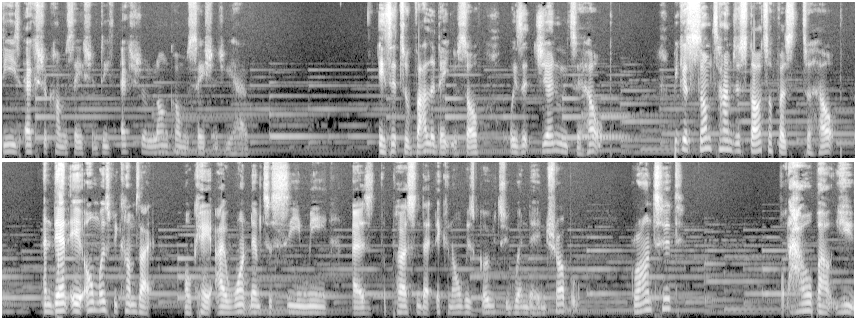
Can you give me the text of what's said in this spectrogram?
these extra conversations, these extra long conversations you have? Is it to validate yourself or is it genuinely to help? Because sometimes it starts off as to help and then it almost becomes like, okay, I want them to see me as the person that they can always go to when they're in trouble. Granted, but how about you?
